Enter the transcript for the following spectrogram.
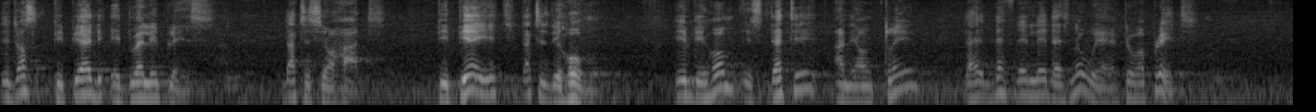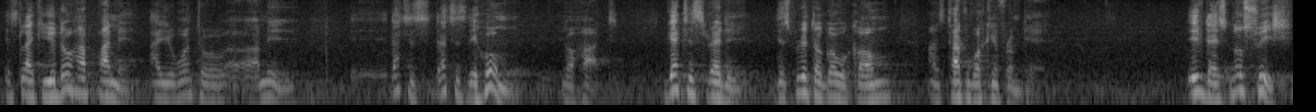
You just prepared a dwelling place. That is your heart. Prepare it, that is the home. If the home is dirty and unclean, definitely there's nowhere to operate. It's like you don't have money and you want to, uh, I mean, eh, that is, that is the home, your heart. Get it ready. The Spirit of God will come and start working from there. If there's no switch,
